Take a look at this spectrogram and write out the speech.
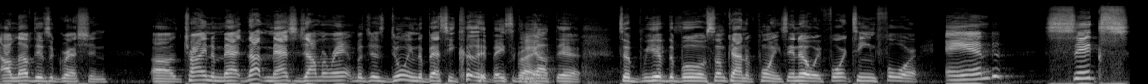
I loved his aggression, uh, trying to match not match Ja Morant, but just doing the best he could basically Right. out there to give the Bulls some kind of points. Ended up with 14-4 and six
